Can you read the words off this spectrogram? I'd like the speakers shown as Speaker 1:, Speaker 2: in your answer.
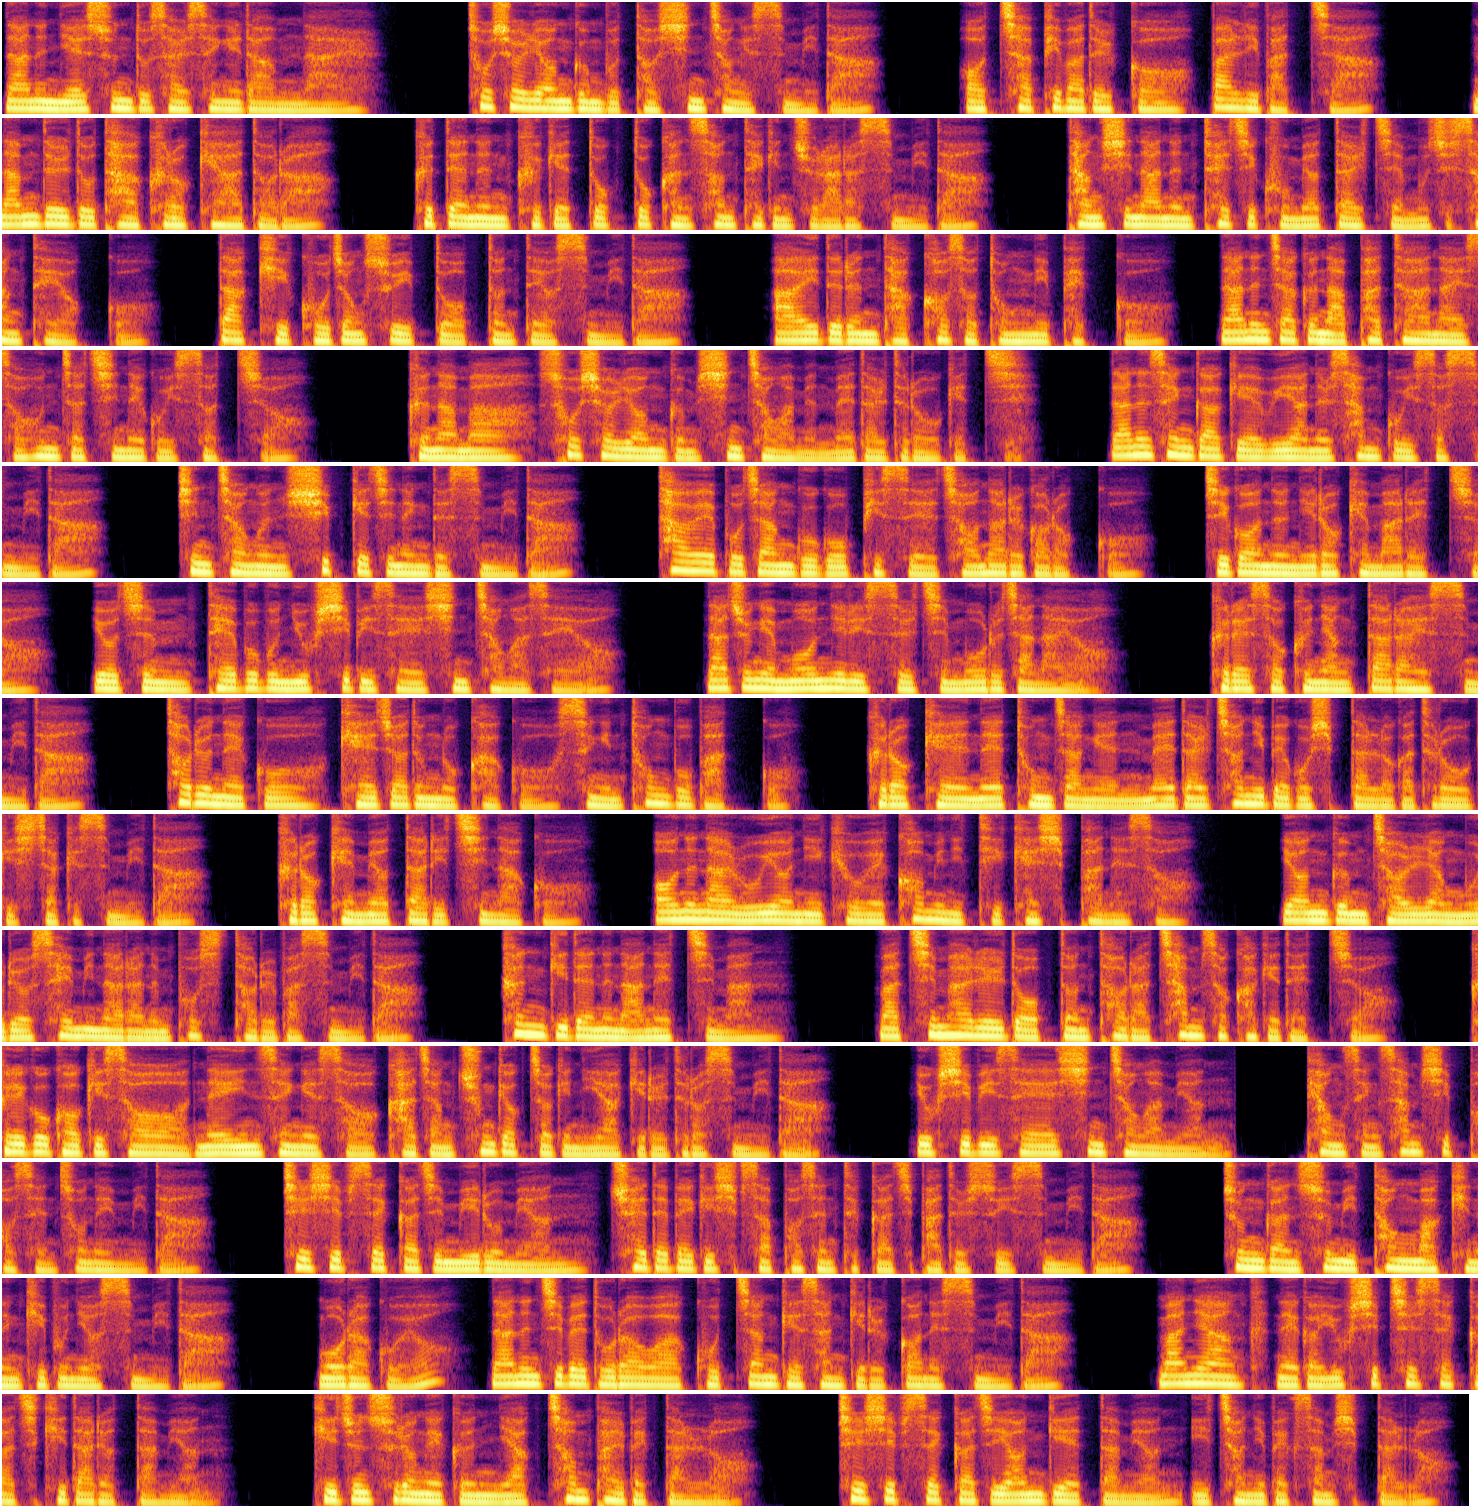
Speaker 1: 나는 62살 생일 다음 날 소셜연금부터 신청했습니다. 어차피 받을 거 빨리 받자. 남들도 다 그렇게 하더라. 그때는 그게 똑똑한 선택인 줄 알았습니다. 당시 나는 퇴직 후 몇 달째 무직 상태였고 딱히 고정 수입도 없던 때였습니다. 아이들은 다 커서 독립했고 나는 작은 아파트 하나에서 혼자 지내고 있었죠. 그나마 소셜연금 신청하면 매달 들어오겠지. 라는 생각에 위안을 삼고 있었습니다. 신청은 쉽게 진행됐습니다. 사회보장국 오피스에 전화를 걸었고 직원은 이렇게 말했죠. 요즘 대부분 62세에 신청하세요. 나중에 뭔 일 있을지 모르잖아요. 그래서 그냥 따라했습니다. 서류 내고 계좌 등록하고 승인 통보 받고 그렇게 내 통장엔 매달 1250달러가 들어오기 시작했습니다. 그렇게 몇 달이 지나고 어느 날 우연히 교회 커뮤니티 게시판에서 연금 전략 무료 세미나라는 포스터를 봤습니다. 큰 기대는 안 했지만 마침 할 일도 없던 터라 참석하게 됐죠. 그리고 거기서 내 인생에서 가장 충격적인 이야기를 들었습니다. 62세에 신청하면 평생 30% 손해입니다. 70세까지 미루면 최대 124%까지 받을 수 있습니다. 순간 숨이 턱 막히는 기분이었습니다. 뭐라고요? 나는 집에 돌아와 곧장 계산기를 꺼냈습니다. 만약 내가 67세까지 기다렸다면 기준 수령액은 약 1800달러, 70세까지 연기했다면 2230달러,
